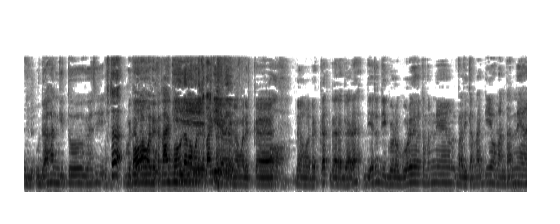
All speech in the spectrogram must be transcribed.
udahan gitu gimana sih? Maksudnya, udah oh, gak mau deket lagi. oh, udah gak mau deket lagi iya, gitu. udah gak mau deket. Oh. udah gak mau deket gara-gara dia tuh digoro-goro sama temennya balikan lagi sama mantannya.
